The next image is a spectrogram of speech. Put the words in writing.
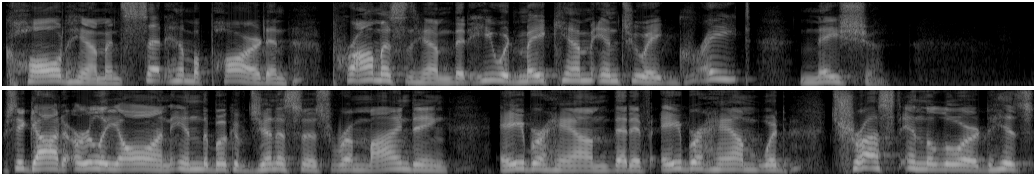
called him and set him apart and promised him that he would make him into a great nation. We see God early on in the book of Genesis reminding Abraham that if Abraham would trust in the Lord, his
